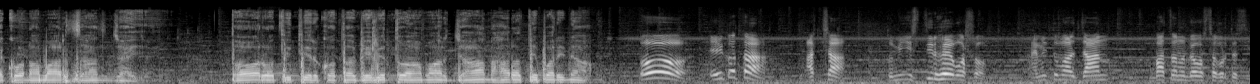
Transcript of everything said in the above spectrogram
এখন আমার জান যায়। তোর অতীতের কথা ভেবে তো আমার জান হারাতে পারি না। ও এই কথা? আচ্ছা তুমি স্থির হয়ে বসো। আমি তোমার যান বাঁচানোর ব্যবস্থা করতেছি।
